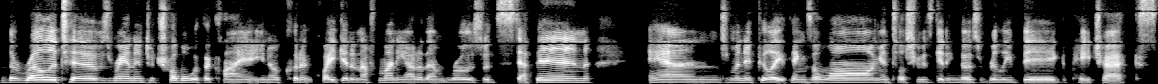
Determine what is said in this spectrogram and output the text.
the relatives ran into trouble with a client, you know, couldn't quite get enough money out of them, Rose would step in and manipulate things along until she was getting those really big paychecks.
